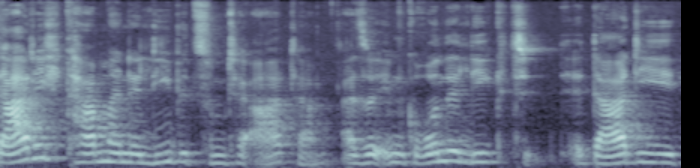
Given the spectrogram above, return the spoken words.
dadurch kam meine Liebe zum Theater. Also im Grunde liegt da die,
